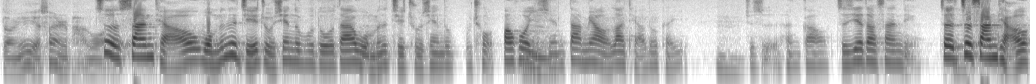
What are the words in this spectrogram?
等于也算是爬过了。这三条我们的捷主线都不多，当然我们的捷主线都不错，包括以前大庙那条都可以，嗯，就是很高，直接到山顶。这这三条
